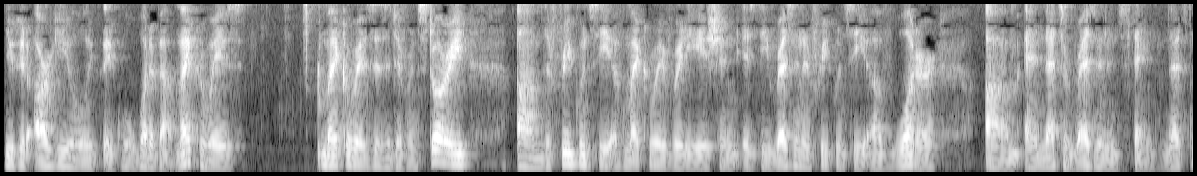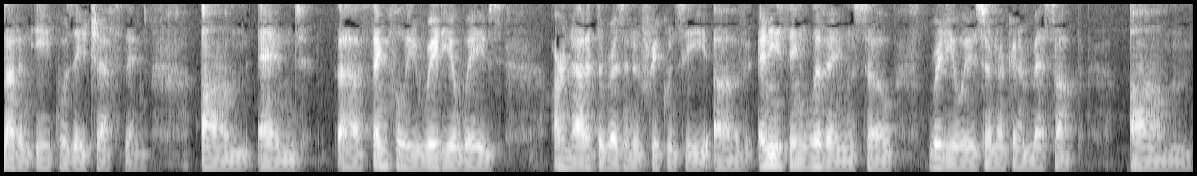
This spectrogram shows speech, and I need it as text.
You could argue, like, like, well, what about microwaves? Microwaves is a different story. Um, the frequency of microwave radiation is the resonant frequency of water, um, and that's a resonance thing. That's not an E equals HF thing. Um, and uh, thankfully, radio waves are not at the resonant frequency of anything living, so radio waves are not going to mess up um,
